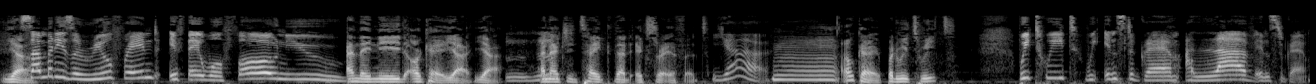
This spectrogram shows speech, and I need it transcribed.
Yeah. Somebody's a real friend if they will phone you. And they need, okay, yeah, yeah. Mm-hmm. And actually take that extra effort. Yeah. Mm, okay, but we tweet. We tweet, we Instagram. I love Instagram.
